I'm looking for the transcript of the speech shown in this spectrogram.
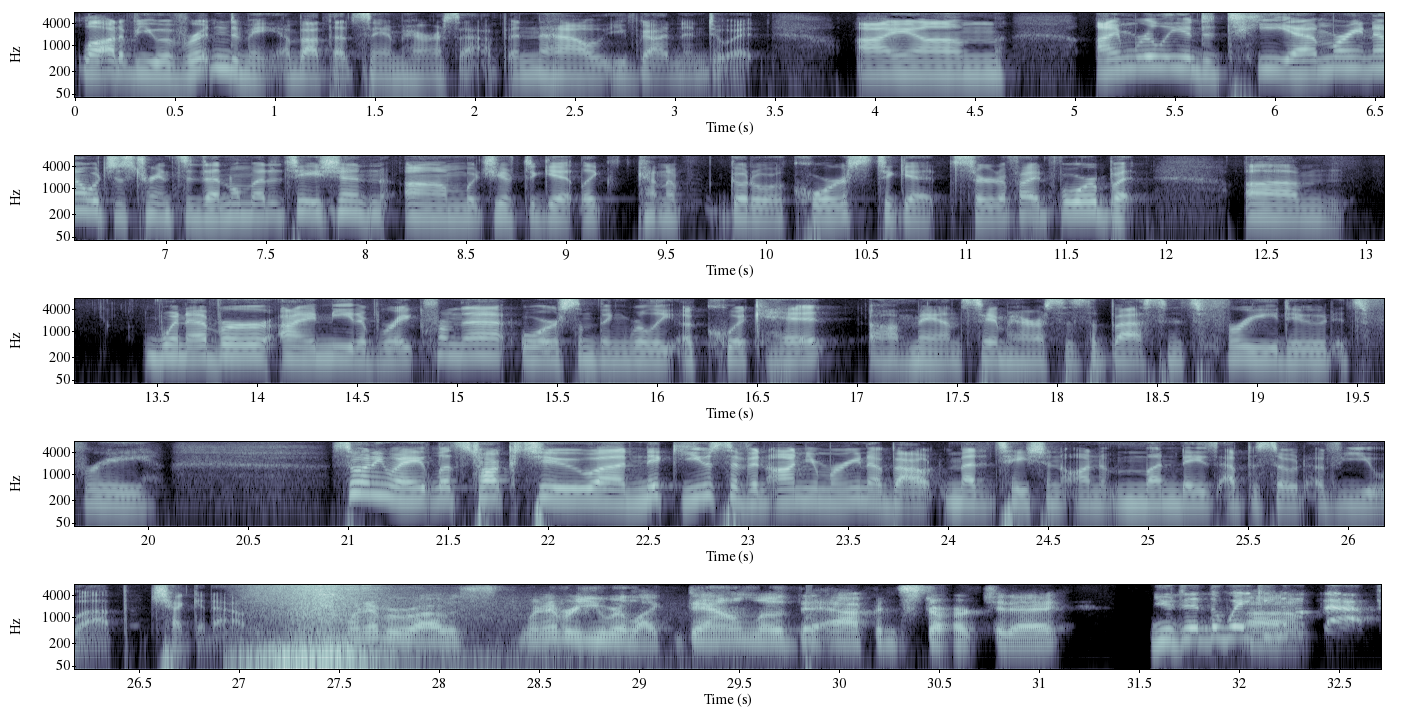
A lot of you have written to me about that Sam Harris app and how you've gotten into it. I um I'm really into TM right now, which is transcendental meditation, um, which you have to get like kind of go to a course to get certified for. But um, whenever I need a break from that or something really a quick hit, oh man, Sam Harris is the best, and it's free, dude. It's free. So anyway, let's talk to uh, Nick Youssef and Anya Marina about meditation on Monday's episode of You Up. Check it out. Whenever I was, whenever you were like, download the app and start today. You did the Waking Uh, Up app.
